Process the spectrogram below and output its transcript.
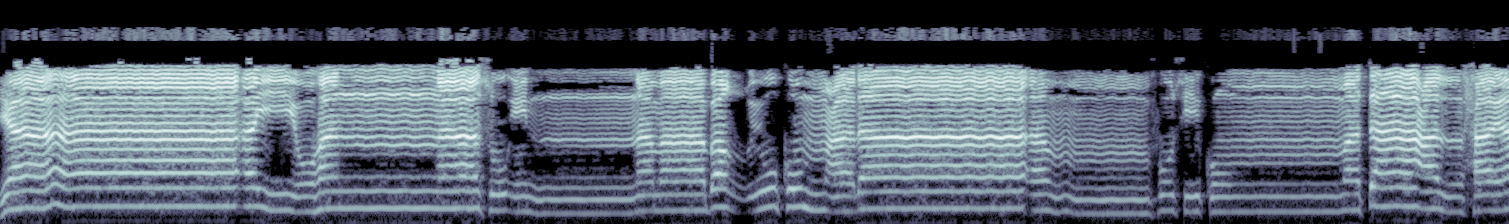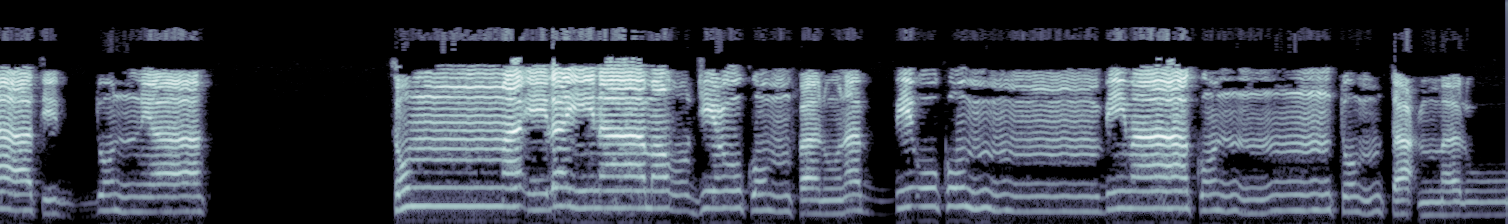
يا أيها الناس إنما بغيكم على أنفسكم متاع الحياة الدنيا ثم إلينا مرجعكم فننبئ أنبئكم بما كنتم تعملون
